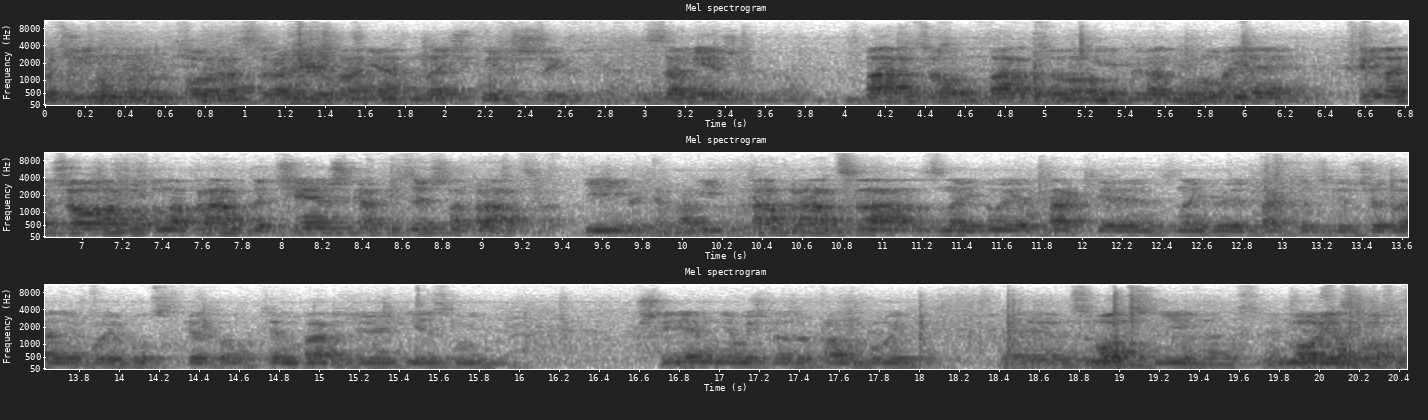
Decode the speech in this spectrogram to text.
rodzinnym oraz realizowania najśmielszych zamierzeń. Bardzo, bardzo gratuluję. Chylę czoła, bo to naprawdę ciężka fizyczna praca. I, i ta praca znajduje takie, znajduje takie odzwierciedlenie w województwie, to tym bardziej jest mi przyjemnie. Myślę, że Pan Wójt e, wzmocni moje słowa.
